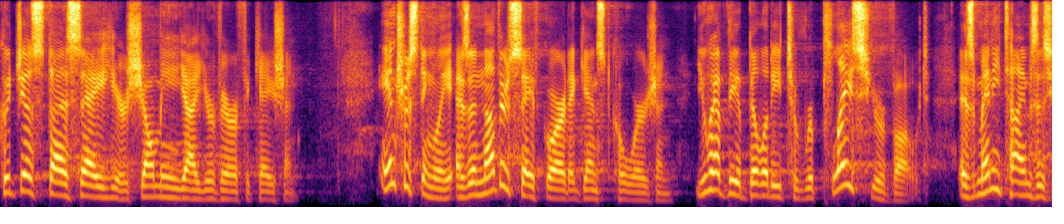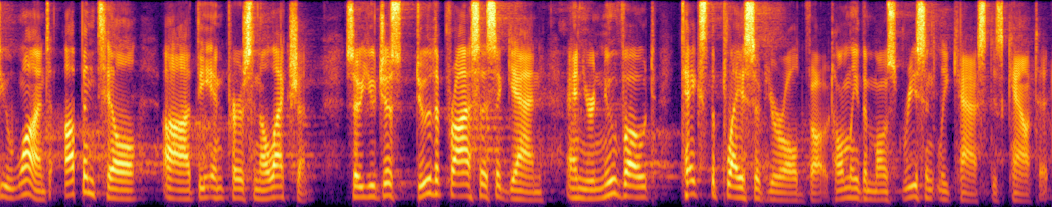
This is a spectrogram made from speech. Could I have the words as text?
could just uh, say, here, show me uh, your verification. Interestingly, as another safeguard against coercion, you have the ability to replace your vote as many times as you want up until uh, the in-person election. So you just do the process again, and your new vote takes the place of your old vote. Only the most recently cast is counted.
